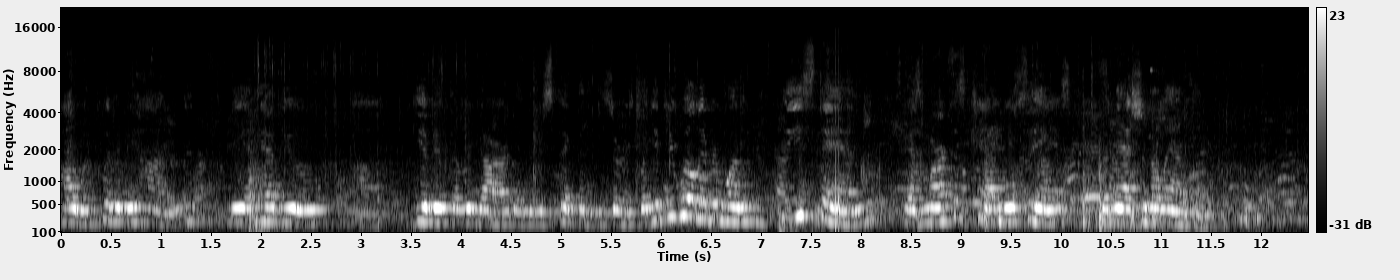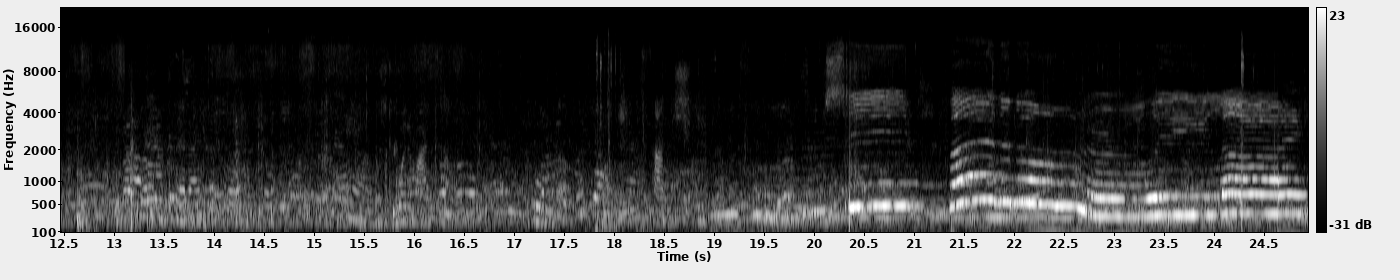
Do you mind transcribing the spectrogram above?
I would put it behind me and have you uh, give it the regard and the respect that it deserves. But if you will, everyone, please stand as Marcus Campbell sings the national anthem. By the early light,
